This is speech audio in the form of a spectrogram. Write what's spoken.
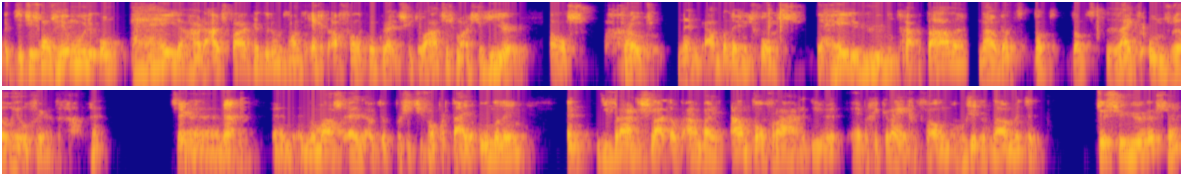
het is soms heel moeilijk om hele harde uitspraken te doen. Het hangt echt af van de concrete situaties. Maar als je hier als groot, neem ik aan, beleggingsfonds de hele huur niet gaat betalen, nou dat, dat, dat lijkt ons wel heel ver te gaan. Hè? Zeker. Ehm, ja. En, en nogmaals, hè, ook de positie van partijen onderling. En die vraag die sluit ook aan bij een aantal vragen die we hebben gekregen van hoe zit het nou met de tussenhuurders? Hè?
